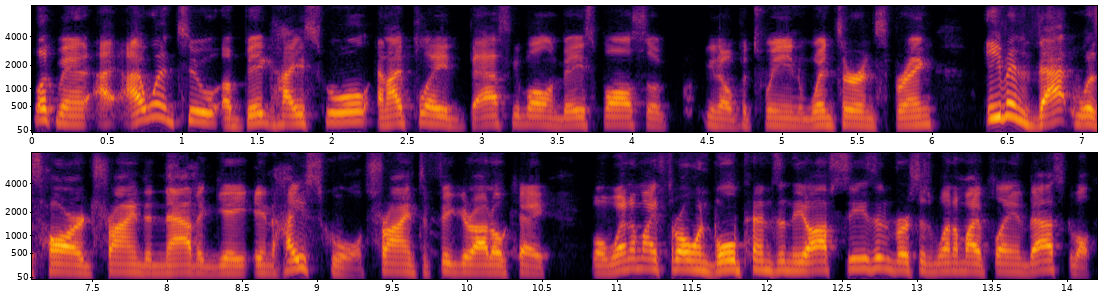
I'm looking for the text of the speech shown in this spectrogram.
look, man, I, I, went to a big high school and I played basketball and baseball. So, you know, between winter and spring, even that was hard trying to navigate in high school, trying to figure out, okay, well, when am I throwing bullpens in the off season versus when am I playing basketball?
